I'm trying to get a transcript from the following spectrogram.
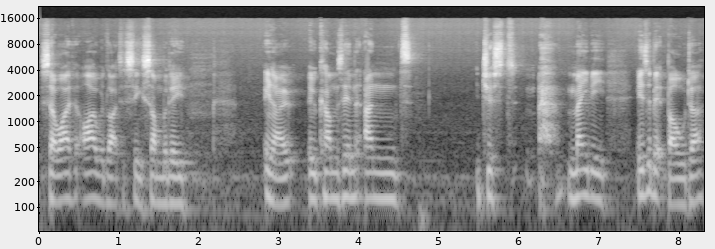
So I, I would like to see somebody, you know, who comes in and just maybe is a bit bolder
